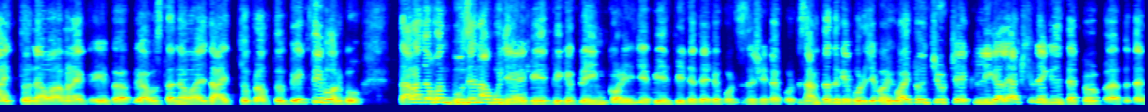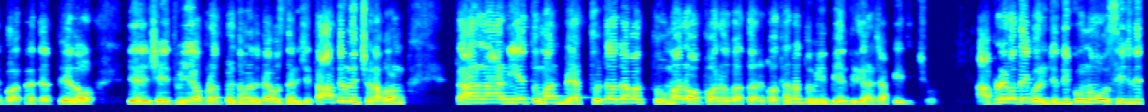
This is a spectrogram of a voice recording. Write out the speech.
দায়িত্ব নেওয়া মানে ব্যবস্থা নেওয়ায় দায়িত্বপ্রাপ্ত ব্যক্তিবর্গ তারা যখন বুঝে না বুঝে বিএনপি কে ব্লেম করে যে বিএনপি নেতা এটা করতেছে সেটা করতেছে আমি তাদেরকে বলি যে ভাই why don't you take legal action against that that fellow যে সে তুমি অপরাধ করে তোমার ব্যবস্থা নিচ্ছে, তা তো নিচ্ছ না, বরং তা না নিয়ে তোমার ব্যর্থতাটা বা তোমার অপারগতার কথাটা তুমি বিএনপির ঘাড়ে চাপিয়ে দিচ্ছ। আপনার কথাই বলেন, যদি কোনো ওসি যদি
